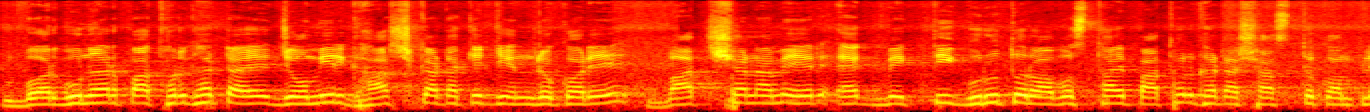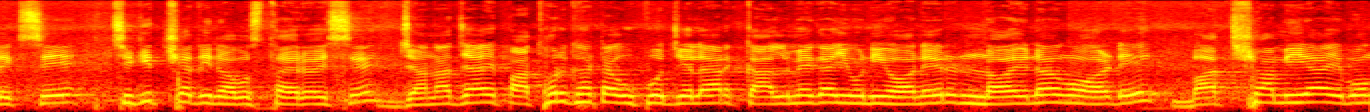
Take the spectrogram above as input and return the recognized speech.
বরগুনার পাথরঘাটায় জমির ঘাস কাটাকে কেন্দ্র করে বাদশা নামের এক ব্যক্তি গুরুতর অবস্থায় পাথরঘাটা স্বাস্থ্য কমপ্লেক্সে চিকিৎসাধীন অবস্থায় রয়েছে। জানা যায়, পাথরঘাটা উপজেলার কালমেগা ইউনিয়নের নয় নং ওয়ার্ডে বাদশা মিয়া এবং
